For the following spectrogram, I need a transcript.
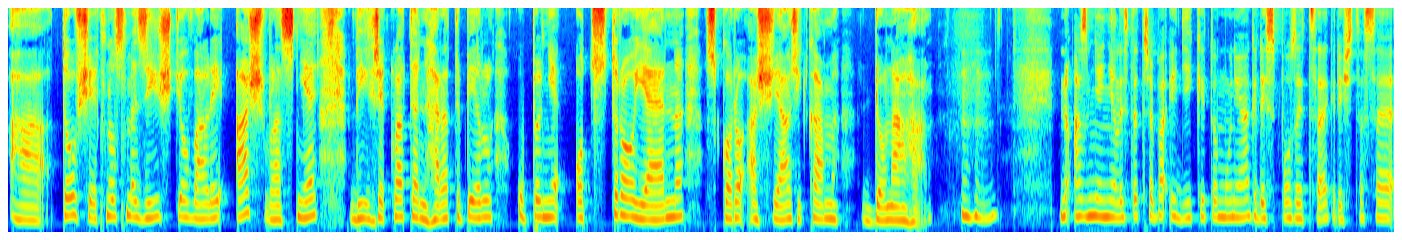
a to všechno jsme zjišťovali, až vlastně, bych řekla, ten hrad byl úplně odstrojen, skoro až já říkám do naha. Mm-hmm. No a změnili jste třeba i díky tomu nějak dispozice, když jste se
